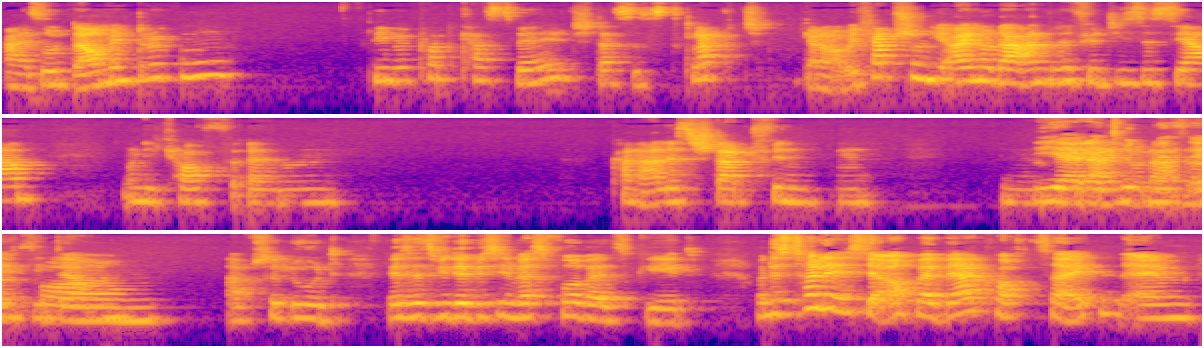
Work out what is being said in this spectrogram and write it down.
Also Daumen drücken, liebe Podcast-Welt, dass es klappt. Genau, aber ich habe schon die ein oder andere für dieses Jahr und ich hoffe, ähm, kann alles stattfinden. in Ja, da drücken wir jetzt echt die. Daumen. Absolut. Dass jetzt wieder ein bisschen was vorwärts geht. Und das Tolle ist ja auch bei Berghochzeiten, ähm,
